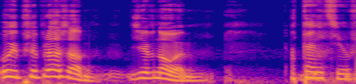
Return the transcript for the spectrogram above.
Uj, przepraszam, ziewnąłem. Atencjusz,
